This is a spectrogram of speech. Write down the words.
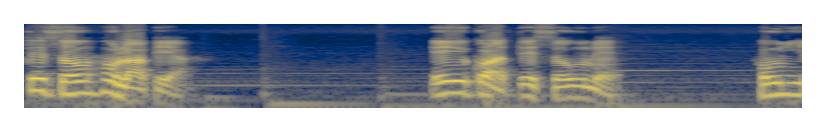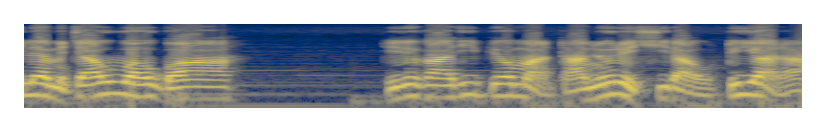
တစ်ဆုံးဟုတ်လားဗျာအေးကွာတစ်ဆုံးနဲ့ဘုန်းကြီးလည်းမကြောက်ဘူးပေါ့ကွာဒီတကာကြီးပြောမှဒါမျိုးတွေရှိတာကိုသိရတာ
